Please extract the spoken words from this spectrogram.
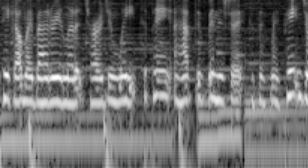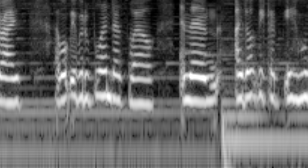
take out my battery and let it charge and wait to paint. I have to finish it because if my paint dries, I won't be able to blend as well. And then I don't think I'd be able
